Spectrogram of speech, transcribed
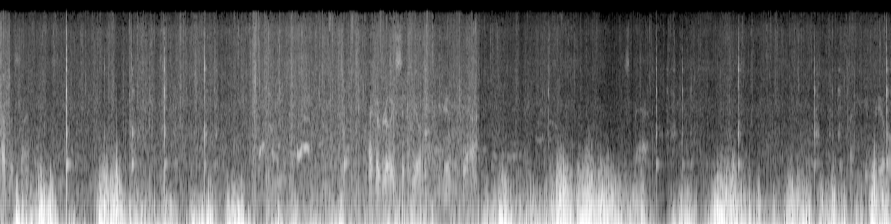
About this sign. Like a really sick feeling. Yeah. It's bad. Like you can feel a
